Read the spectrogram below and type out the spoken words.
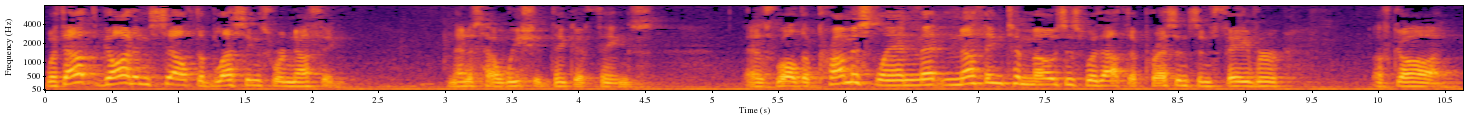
Without God himself, the blessings were nothing. And that is how we should think of things as well. The promised land meant nothing to Moses without the presence and favor of God.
